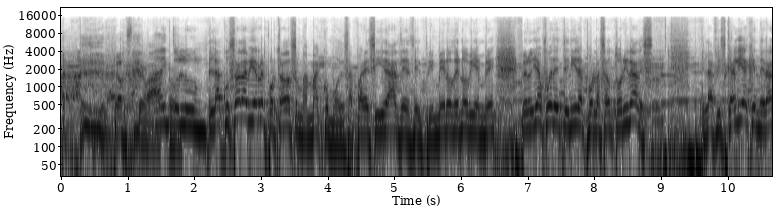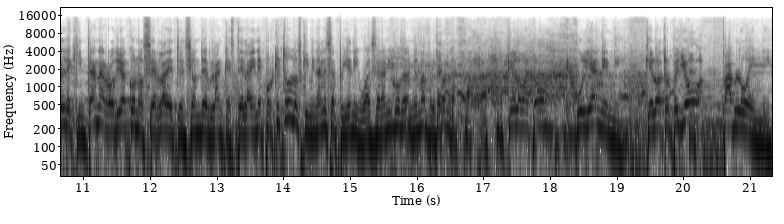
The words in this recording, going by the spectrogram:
Este. Ay, Tulum. La acusada había reportado a su mamá como desaparecida desde el primero de noviembre, pero ya fue detenida por las autoridades. La Fiscalía General de Quintana Roo dio a conocer la detención de Blanca Estela N. ¿Por qué todos los criminales se apellan igual? ¿Serán hijos de la misma persona? que lo mató Julián N. Que lo atropelló Pablo N.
